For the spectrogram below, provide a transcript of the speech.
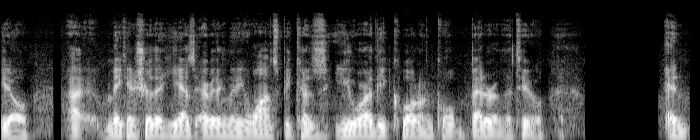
you know, uh, making sure that he has everything that he wants because you are the quote unquote better of the two. And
